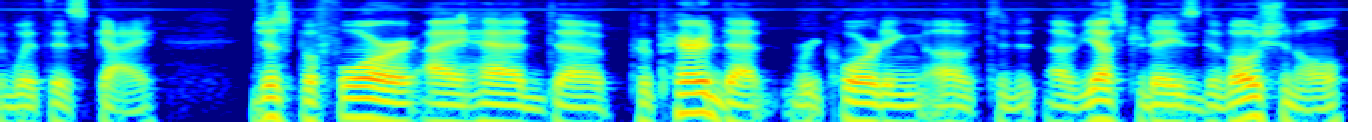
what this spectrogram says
with this guy. Just before I had uh, prepared that recording of to, of yesterday's devotional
